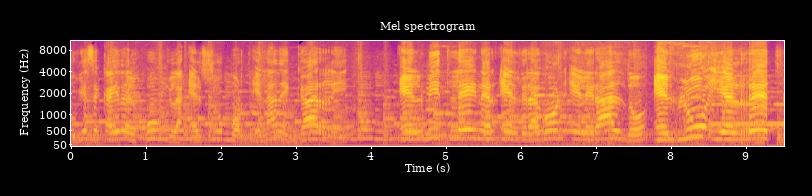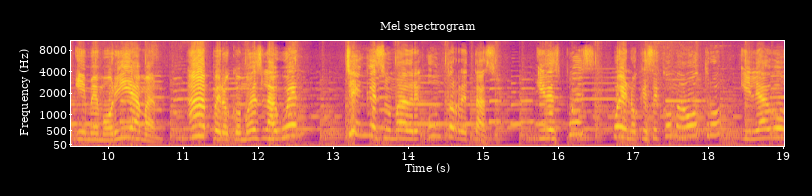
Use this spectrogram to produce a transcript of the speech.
Hubiese caído el jungla, el support, el AD carry el mid laner, el dragón, el heraldo, el blue y el red. Y me moría, man. Ah, pero como es la Gwen, chingue su madre, un torretazo. Y después, bueno, que se coma otro y le hago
